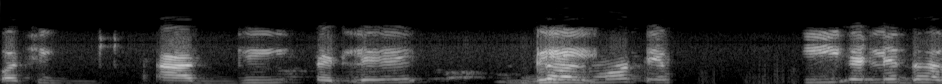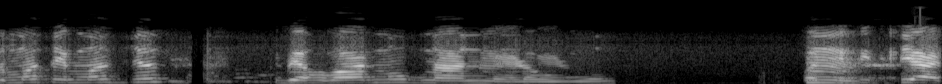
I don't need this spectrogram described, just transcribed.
પછી આ ઘી એટલે ધર્મ ઘી એટલે ધર્મ તેમજ વ્યવહારનું જ્ઞાન મેળવવું. પછી વિદ્યા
